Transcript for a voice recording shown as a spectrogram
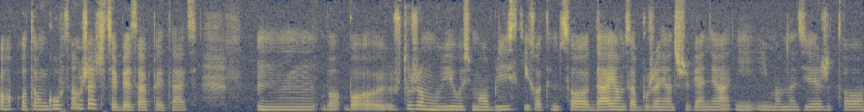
o, o tą główną rzecz Ciebie zapytać. Mm, bo, bo już dużo mówiłyśmy o bliskich, o tym, co dają zaburzenia odżywiania i, i mam nadzieję, że to,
